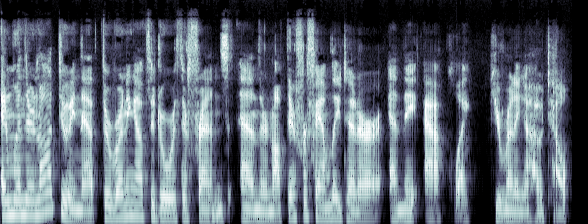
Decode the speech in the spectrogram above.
And when they're not doing that, they're running out the door with their friends and they're not there for family dinner and they act like you're running a hotel.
